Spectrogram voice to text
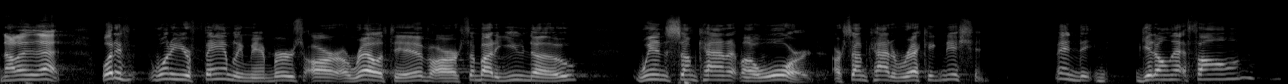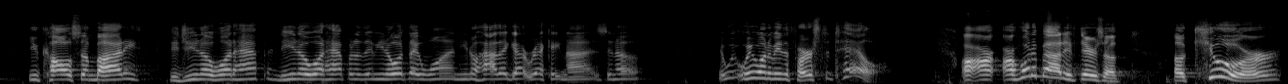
Not only that, what if one of your family members or a relative or somebody you know wins some kind of award or some kind of recognition? Man, get on that phone. You call somebody. Did you know what happened? Do you know what happened to them? You know what they won? You know how they got recognized? You know? We, we want to be the first to tell. Or, or, or what about if there's a, a cure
